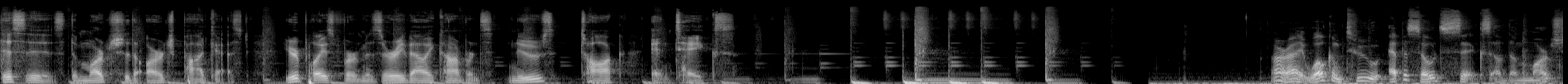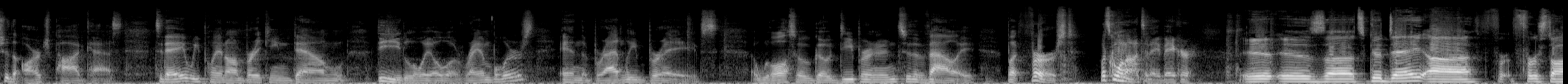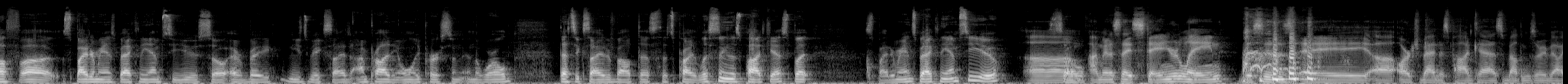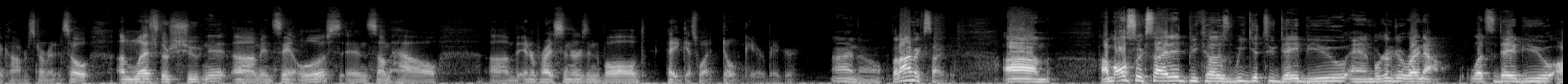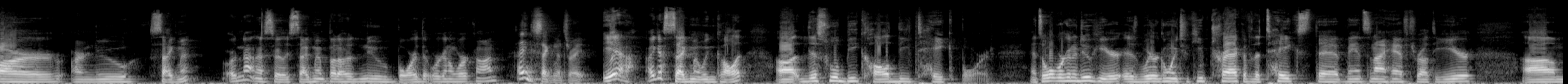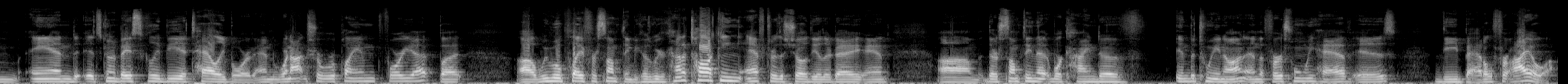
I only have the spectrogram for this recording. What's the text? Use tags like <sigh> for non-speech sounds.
This is the March to the Arch podcast, your place for Missouri Valley Conference news, talk, and takes. All right, welcome to episode six of the March to the Arch podcast. Today we plan on breaking down the Loyola Ramblers and the Bradley Braves. We'll also go deeper into the Valley. But first, what's going on today, Baker? It is. Uh, it's a good day. Uh, f- first off, uh, Spider Man's back in the MCU, so everybody needs to be excited. I'm probably the only person in the world that's excited about this. That's probably listening to this podcast, but Spider Man's back in the MCU. Um, so I'm going to say stay in your lane. This is a <laughs> uh, Arch Madness podcast about the Missouri Valley Conference tournament. So unless they're shooting it um, in St. Louis and somehow um, the Enterprise Center is involved, hey, guess what? Don't care, Baker. I know, but I'm excited. I'm also excited because we get to debut, and we're going to do it right now. Let's debut our our new segment, or not necessarily segment, but a new board that we're going to work on. I think segment's right. Yeah, I guess segment we can call it. Uh, this will be called the take board. And so what we're going to do here is we're going to keep track of the takes that Vance and I have throughout the year. Um, and it's going to basically be a tally board. And we're not sure we're playing for yet, but uh, we will play for something because we were kind of talking after the show the other day, and um, there's something that we're kind of in between on. And the first one we have is the battle for Iowa.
